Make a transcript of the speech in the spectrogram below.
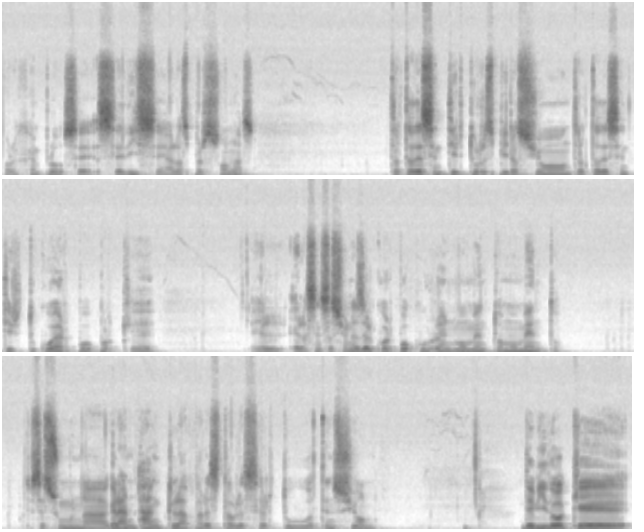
por ejemplo, se, se dice a las personas, Trata de sentir tu respiración, trata de sentir tu cuerpo, porque las sensaciones del cuerpo ocurren momento a momento. Entonces es una gran ancla para establecer tu atención. Debido a que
